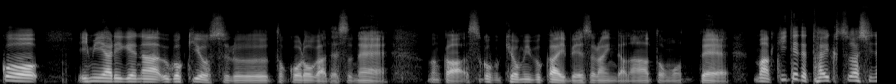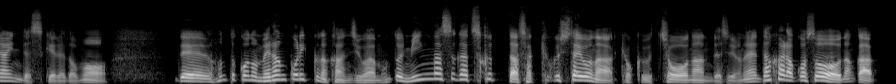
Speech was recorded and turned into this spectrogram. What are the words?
こう意味ありげな動きをするところがですねなんかすごく興味深いベースラインだなと思ってまあ聞いてて退屈はしないんですけれどもで本当このメランコリックな感じは本当にミンガスが作った作曲したような曲調なんですよね。だからこそなんか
